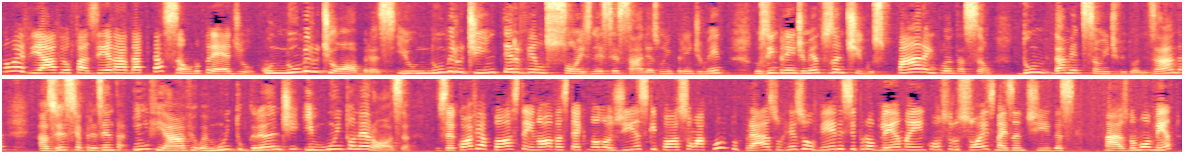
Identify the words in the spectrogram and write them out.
não é viável fazer a adaptação no prédio. O número de obras e o número de intervenções necessárias no empreendimento, nos empreendimentos antigos para a implantação do, da medição individualizada, às vezes se apresenta inviável, é muito grande e muito onerosa. O Secov aposta em novas tecnologias que possam, a curto prazo, resolver esse problema em construções mais antigas. Mas, no momento,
